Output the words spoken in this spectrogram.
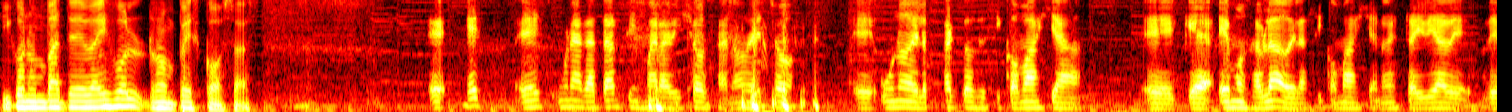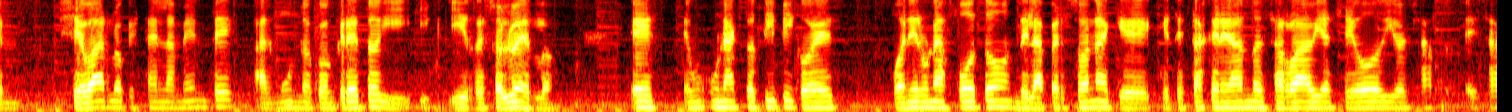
y con un bate de béisbol rompes cosas. Eh, es, es una catarsis maravillosa, ¿no? De hecho, eh, uno de los actos de psicomagia eh, que hemos hablado de la psicomagia, ¿no? Esta idea de, llevar lo que está en la mente al mundo concreto y, resolverlo. Es un acto típico es poner una foto de la persona que, te está generando esa rabia, ese odio, esa, esa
